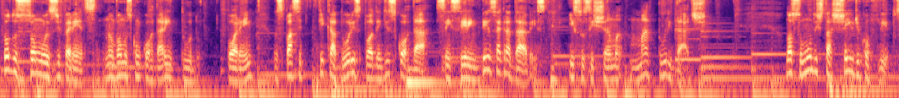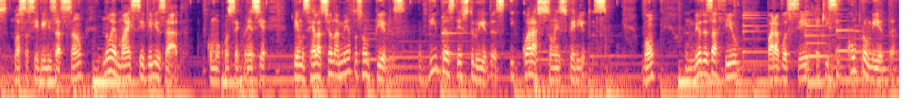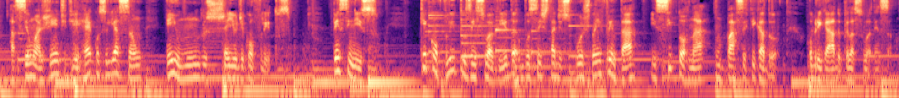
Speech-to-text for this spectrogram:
Todos somos diferentes, não vamos concordar em tudo. Porém, os pacificadores podem discordar sem serem desagradáveis. Isso se chama maturidade. Nosso mundo está cheio de conflitos. Nossa civilização não é mais civilizada. Como consequência, temos relacionamentos rompidos, vidas destruídas e corações feridos. Bom, o meu desafio para você é que se comprometa a ser um agente de reconciliação em um mundo cheio de conflitos. Pense nisso. Que conflitos em sua vida você está disposto a enfrentar e se tornar um pacificador? Obrigado pela sua atenção.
